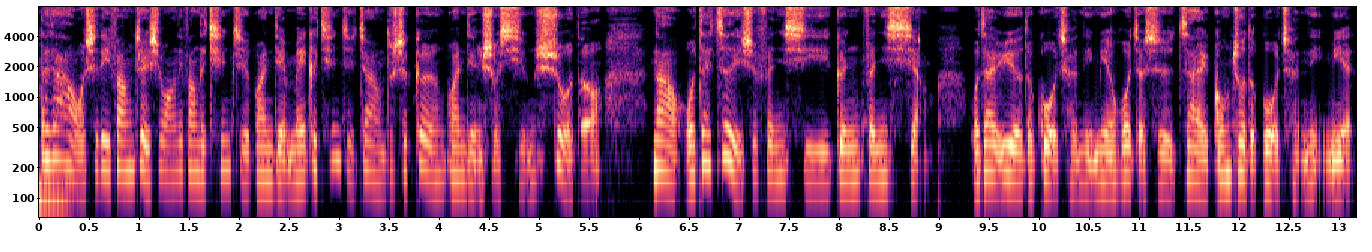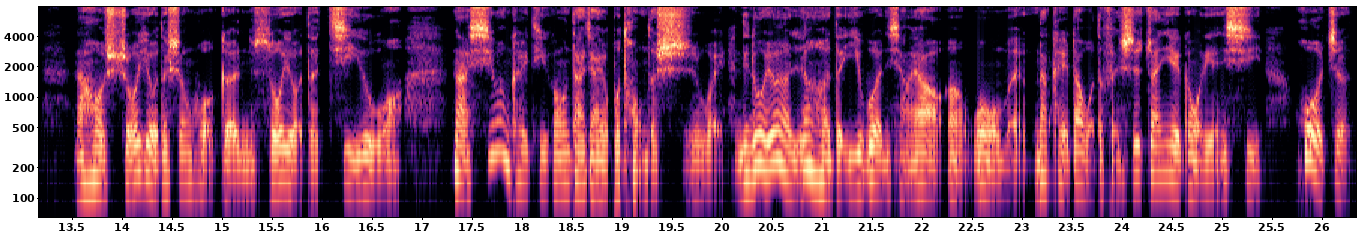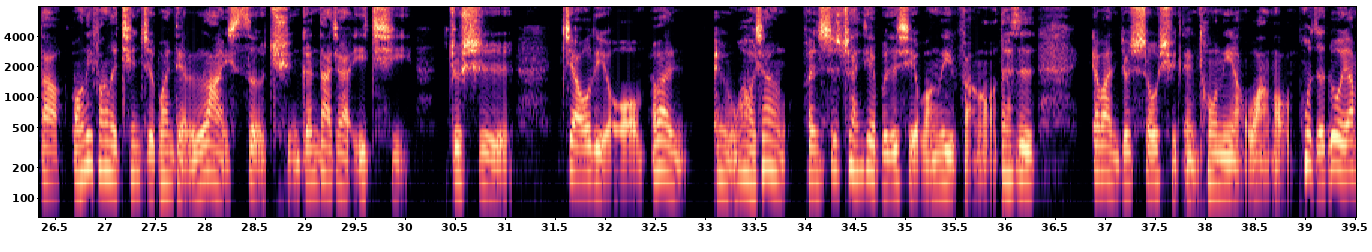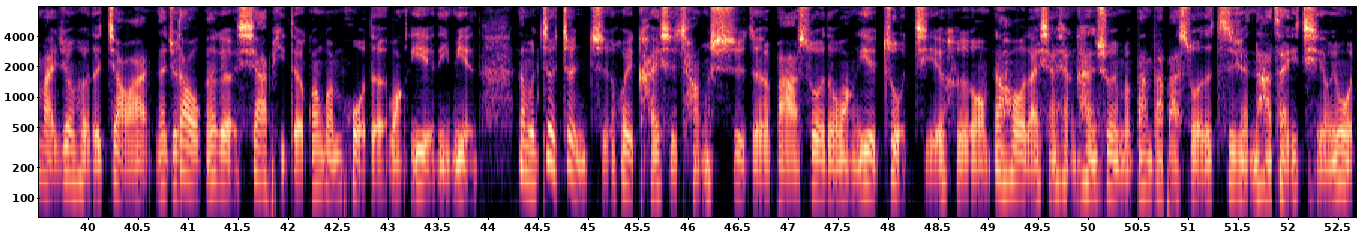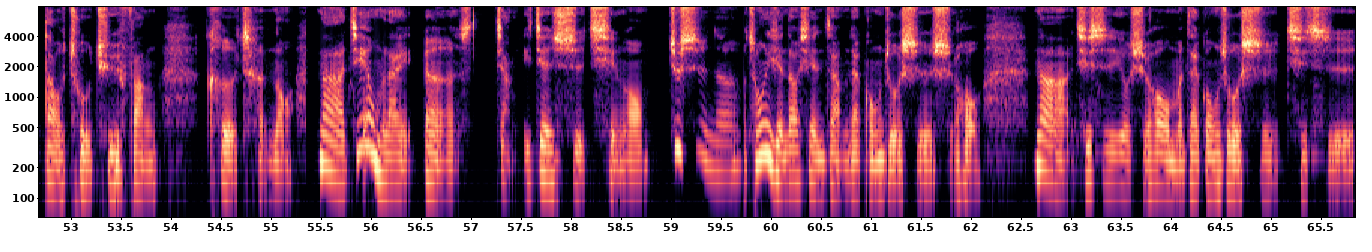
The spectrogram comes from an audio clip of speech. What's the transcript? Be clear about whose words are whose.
Speaker 1: 大家好，我是立方，这里是王立方的亲子观点。每个亲子教养都是个人观点所形塑的哦。那我在这里是分析跟分享我在育儿的过程里面，或者是在工作的过程里面，然后所有的生活跟所有的记录哦。那希望可以提供大家有不同的思维。你如果拥有任何的疑问，想要呃问我们，那可以到我的粉丝专业跟我联系，或者到王丽芳的亲子观点 Live 社群跟大家一起就是交流哦。要不然，哎，我好像粉丝专页不是写王丽芳哦，但是。要不然你就搜寻 Antonia Wang 哦，或者如果要买任何的教案，那就到那个虾皮的关关破的网页里面。那么这阵子会开始尝试着把所有的网页做结合哦，然后来想想看，说有没有办法把所有的资源拉在一起哦。因为我到处去放课程哦。那今天我们来呃讲一件事情哦，就是呢，从以前到现在我们在工作室的时候，那其实有时候我们在工作室其实。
